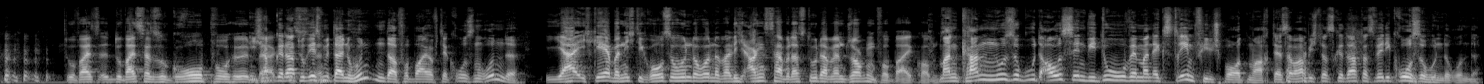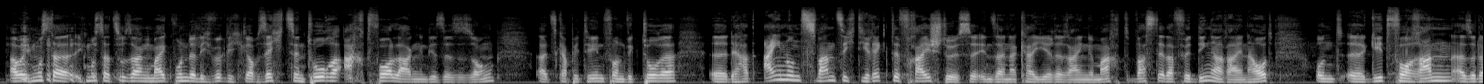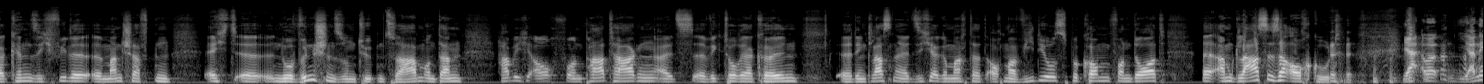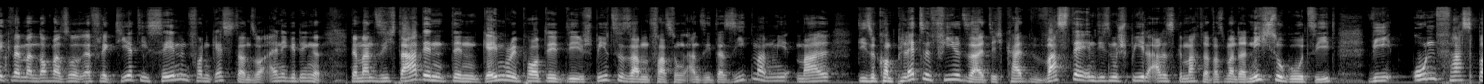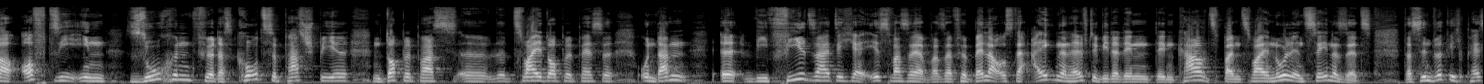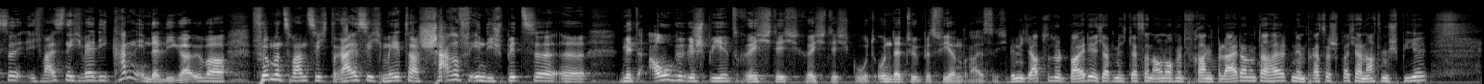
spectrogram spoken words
du weißt, du weißt ja so grob, wo Höhenberg Ich habe gedacht, ist, du gehst ne? mit deinen Hunden da vorbei auf der großen Runde. Ja, ich gehe aber nicht die große Hunderunde, weil ich Angst habe, dass du da beim Joggen vorbeikommst. Man kann nur so gut aussehen wie du, wenn man extrem viel Sport macht. Deshalb habe ich das gedacht, das wäre die große Hunderunde. Aber ich muss, da, ich muss dazu sagen, Mike Wunderlich wirklich, ich glaube, 16 Tore, 8 Vorlagen in dieser Saison als Kapitän von Viktoria. Äh, der hat 21 direkte Freistöße in seiner Karriere reingemacht, was der da für Dinger reinhaut und äh, geht voran. Also da können sich viele äh, Mannschaften echt äh, nur wünschen, so einen Typen zu haben. Und dann habe ich auch vor ein paar Tagen, als äh, Viktoria Köln äh, den Klassenerhalt sicher gemacht hat, auch mal Videos bekommen von dort. Äh, am Glas ist er auch gut. Ja, aber Yannick, wenn man nochmal so reflektiert, die Szenen von gestern, so einige Dinge, wenn man sich da den, den Game Report, die, die Spielzusammenfassung ansieht, da sieht man mir mal diese komplette Vielseitigkeit, was der in diesem Spiel alles gemacht hat, was man da nicht so gut sieht, wie unfassbar oft sie ihn suchen für das kurze Passspiel, ein Doppelpass, äh, zwei Doppelpässe und dann äh, wie vielseitig er ist, was er, was er für Bälle aus der eigenen Hälfte wieder den, den Karls beim 2-0 in Szene setzt. Das sind wirklich Pässe, ich weiß nicht, wer die kann in der Liga. Über 25, 30 Meter scharf in die Spitze, äh, mit Auge gespielt, richtig, richtig gut. Und der Typ ist 34. Bin ich absolut bei dir. Ich habe mich gestern auch noch mit Frank Bleidern unterhalten, dem Pressesprecher nach dem Spiel.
